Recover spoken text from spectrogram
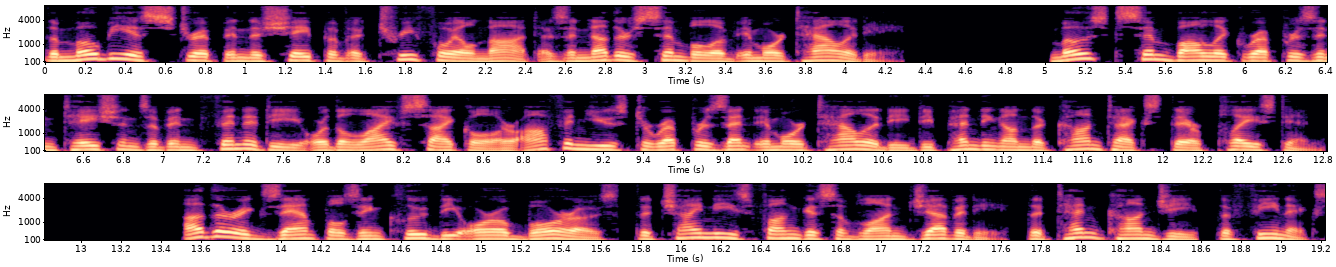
The Mobius strip in the shape of a trefoil knot is another symbol of immortality. Most symbolic representations of infinity or the life cycle are often used to represent immortality depending on the context they are placed in. Other examples include the Ouroboros, the Chinese fungus of longevity, the ten kanji, the phoenix,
